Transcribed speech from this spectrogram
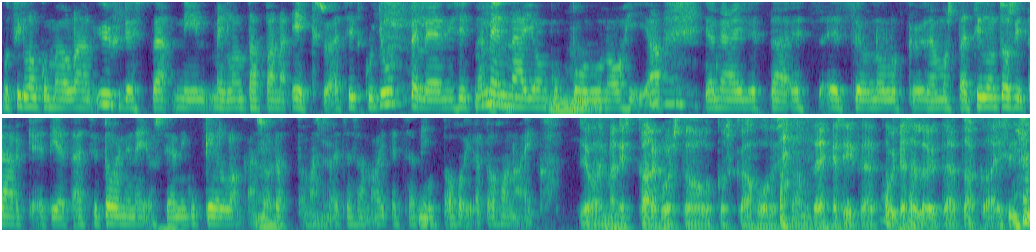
mutta silloin kun me ollaan yhdessä, niin meillä on tapana eksyä. Sitten kun juttelee, niin sitten me mennään jonkun polun ohi ja, ja näin, että että, että, että se on ollut kyllä semmoista, että silloin on tosi tärkeää tietää, että se toinen ei ole siellä niin kuin kellon kanssa mm. odottamassa, mm. että sä sanoit, että sä tulet niin. tohon ja tohon aikaan. Joo, en mä niistä karhuista ole ollut koskaan huolissaan, mutta ehkä siitä, että kuinka se löytää takaisin.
